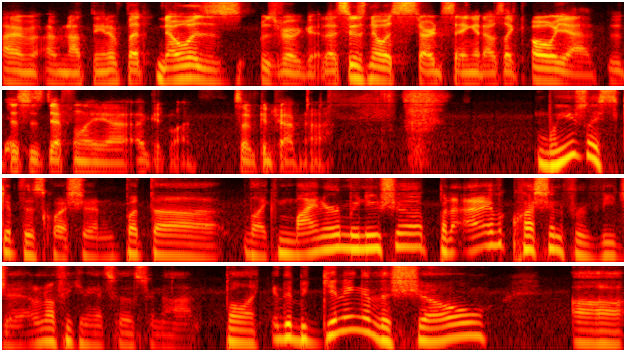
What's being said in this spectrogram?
I'm I'm not thinking of, but Noah's was very good. As soon as Noah started saying it, I was like, oh yeah, this is definitely a, a good one. So good job, Noah. We usually skip this question, but the like minor minutia. But I have a question for VJ. I don't know if he can answer this or not. But like in the beginning of the show, uh,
